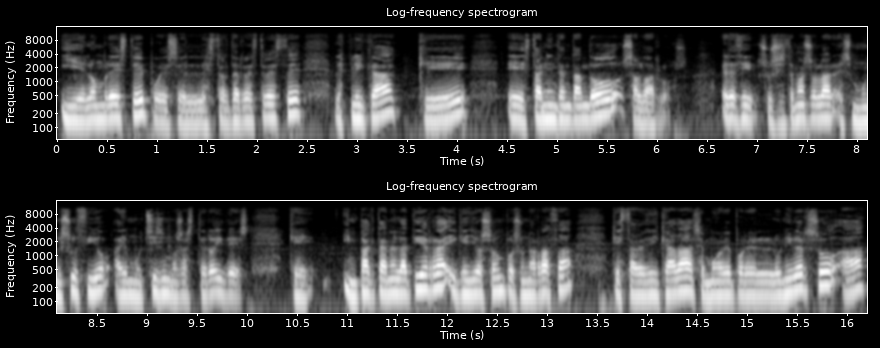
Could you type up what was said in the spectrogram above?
y el hombre este, pues el extraterrestre este, le explica que eh, están intentando salvarlos. Es decir, su sistema solar es muy sucio, hay muchísimos asteroides que impactan en la Tierra y que ellos son pues una raza que está dedicada, se mueve por el universo a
